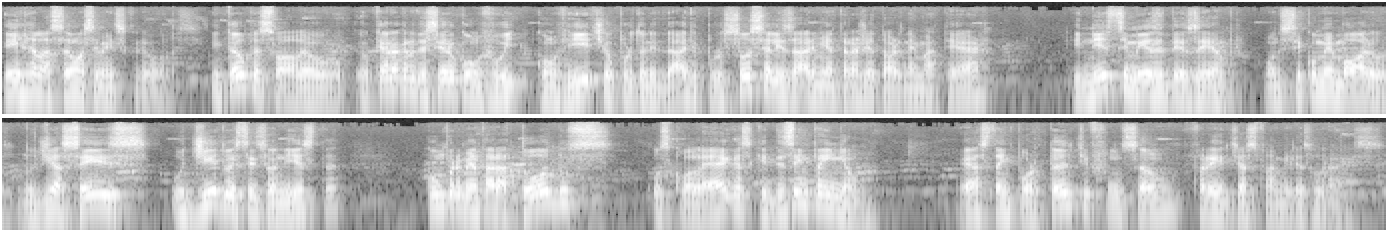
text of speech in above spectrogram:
em relação às sementes crioulas. Então, pessoal, eu, eu quero agradecer o convite, a oportunidade por socializar minha trajetória na Emater. E neste mês de dezembro, onde se comemora no dia 6 o Dia do Extensionista, cumprimentar a todos os colegas que desempenham esta importante função frente às famílias rurais.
